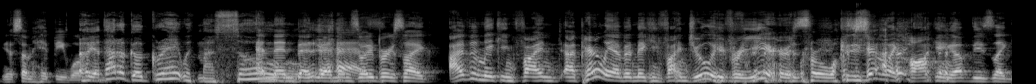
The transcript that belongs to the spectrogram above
You know, some hippie woman. Oh yeah, that'll go great with my soul. And then ben, and then Zoidberg's like, I've been making fine. Apparently, I've been making fine jewelry for years For a because he's sort of like hawking up these like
